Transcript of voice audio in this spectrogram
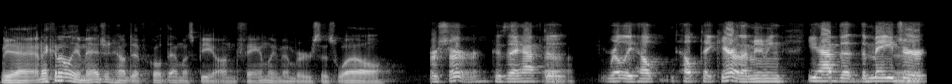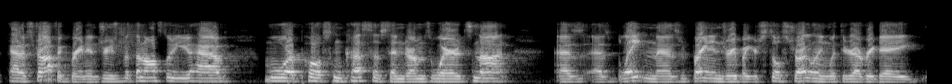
Yeah, and I can only imagine how difficult that must be on family members as well. For sure, because they have to. Uh, really help help take care of them. I mean, you have the the major yeah. catastrophic brain injuries, but then also you have more post-concussive syndromes where it's not as as blatant as brain injury, but you're still struggling with your everyday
